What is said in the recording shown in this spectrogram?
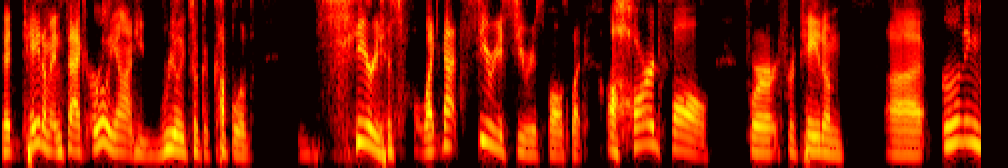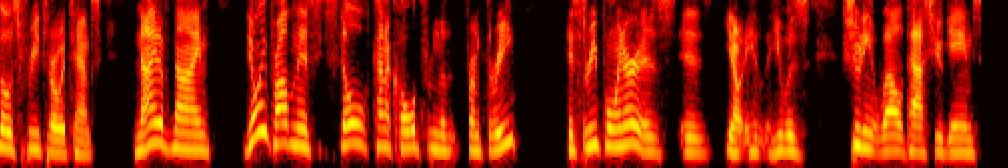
that Tatum, in fact, early on, he really took a couple of serious, like not serious, serious falls, but a hard fall for for Tatum, uh, earning those free throw attempts. Nine of nine. The only problem is still kind of cold from the from three. His three pointer is is you know he, he was shooting it well the past few games.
